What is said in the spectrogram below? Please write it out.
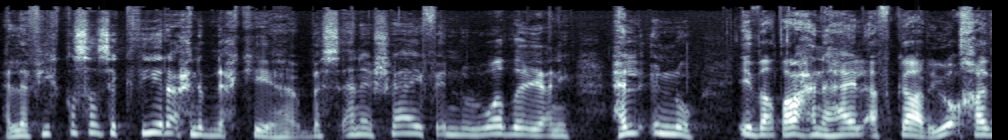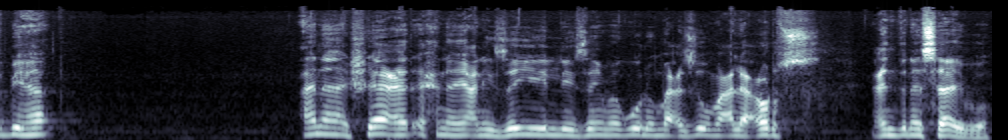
هلا في قصص كثيرة إحنا بنحكيها بس أنا شايف إنه الوضع يعني هل إنه إذا طرحنا هاي الأفكار يؤخذ بها؟ أنا شاعر إحنا يعني زي اللي زي ما يقولوا معزوم على عرس عندنا سايبه.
